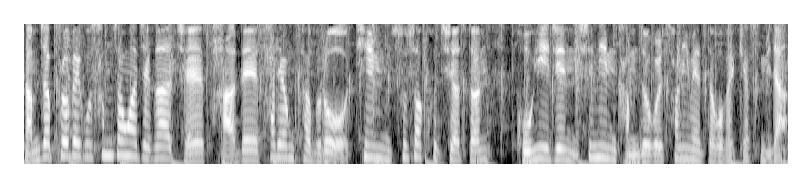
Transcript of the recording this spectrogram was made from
남자 프로배구 삼성화재가 제4대 사령탑으로 팀 수석 코치였던 고희진 신임 감독을 선임했다고 밝혔습니다.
